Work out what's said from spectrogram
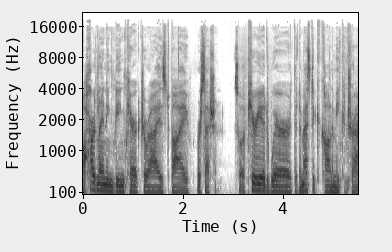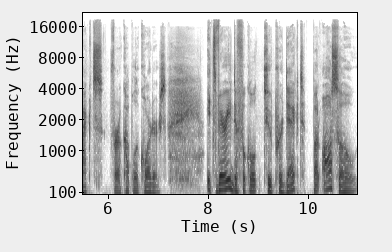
A hard landing being characterized by recession. So, a period where the domestic economy contracts for a couple of quarters. It's very difficult to predict, but also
